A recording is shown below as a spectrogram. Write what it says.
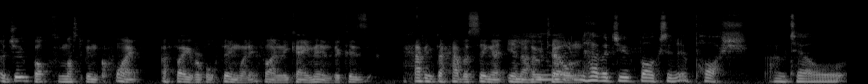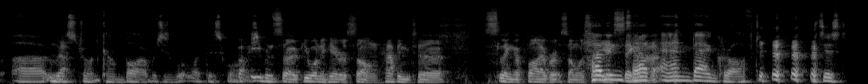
a jukebox must have been quite a favourable thing when it finally came in because having to have a singer in a you hotel. wouldn't have a jukebox in a posh hotel uh, No. restaurant come bar, which is what, what this was. But even so, if you want to hear a song, having to sling a fiver at someone having "Yeah, to have that." Anne Bancroft. it's just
